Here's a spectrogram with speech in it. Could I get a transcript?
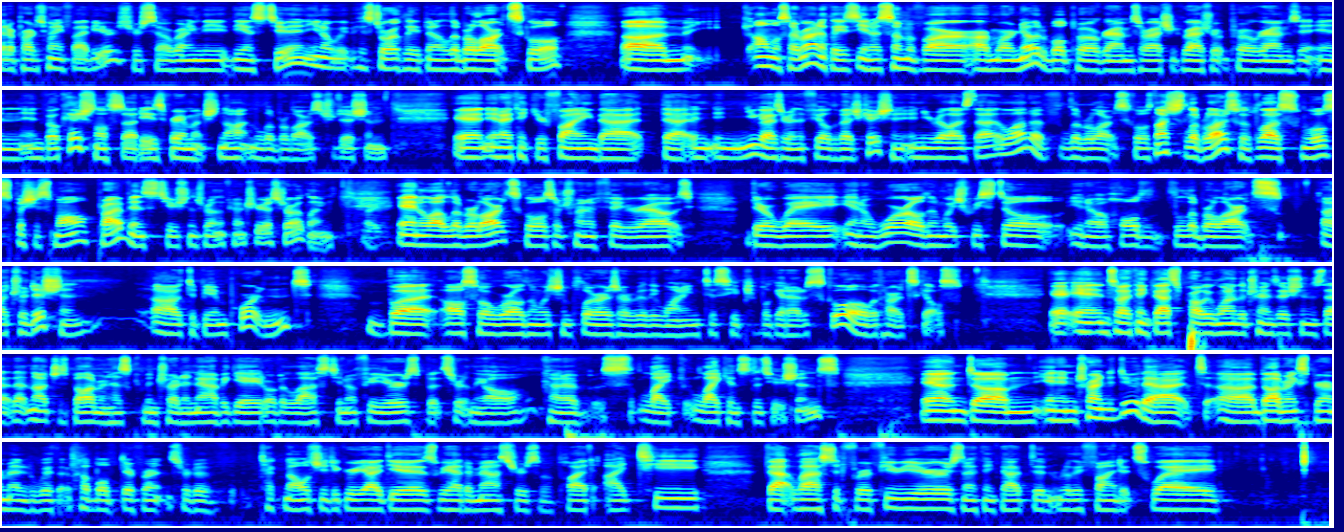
better part of 25 years or so running the the institute, and you know historically it's been a liberal arts school. Um, almost ironically, you know, some of our, our more notable programs are actually graduate programs in, in vocational studies, very much not in the liberal arts tradition. And, and I think you're finding that, that and, and you guys are in the field of education, and you realize that a lot of liberal arts schools, not just liberal arts schools, but a lot of schools, especially small private institutions around the country, are struggling. Right. And a lot of liberal arts schools are trying to figure out their way in a world in which we still, you know, hold the liberal arts uh, tradition uh, to be important, but also a world in which employers are really wanting to see people get out of school with hard skills. And so I think that's probably one of the transitions that, that not just Bellarmine has been trying to navigate over the last you know few years, but certainly all kind of like like institutions. And, um, and in trying to do that, uh, Bellarmine experimented with a couple of different sort of technology degree ideas. We had a master's of applied IT that lasted for a few years, and I think that didn't really find its way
